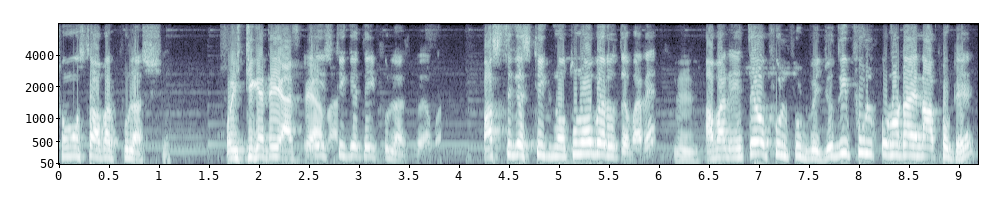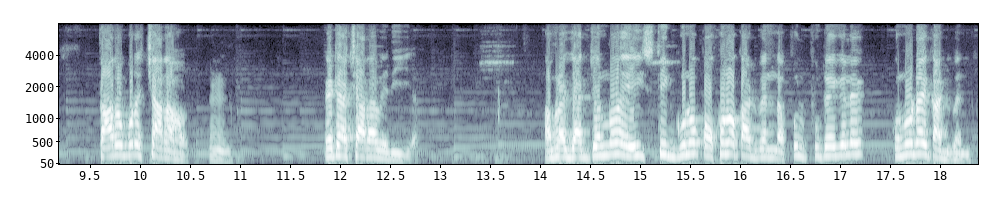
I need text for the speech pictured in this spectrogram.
সমস্ত আবার ফুল আসছে। ওই স্টিকাতেই আসবে এই স্টিকেতেই ফুল আসবে আবার। পাঁচ থেকে স্টিক নতুনও বেরোতে পারে আবার এতেও ফুল ফুটবে। যদি ফুল কোনোটায় না ফোটে তার উপরে চারা হবে। এটা চারা বেরিয়ে যাবে। আমরা যার জন্য এই স্টিকগুলো কখনো কাটবেন না। ফুল ফুটে গেলে কোনোটাই কাটবেন না।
